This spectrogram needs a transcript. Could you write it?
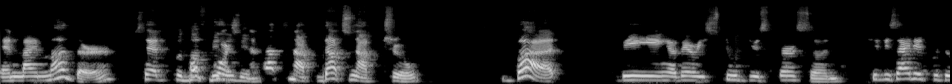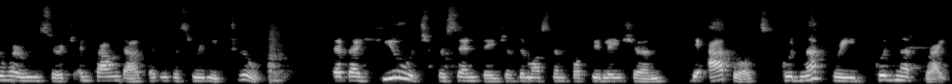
And my mother said, of course, that's not, that's not true. But being a very studious person, she decided to do her research and found out that it was really true. That a huge percentage of the Muslim population, the adults, could not read, could not write.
